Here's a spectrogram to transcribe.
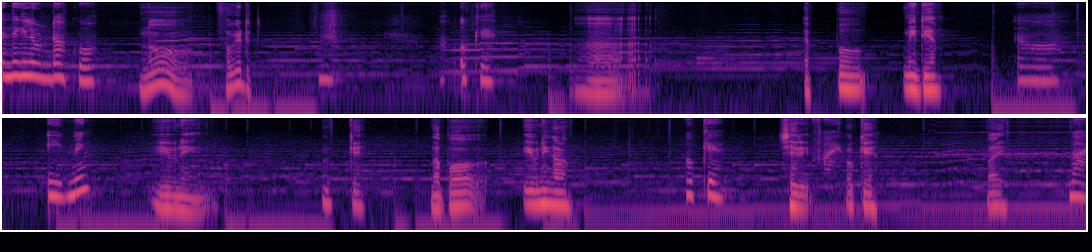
എന്തെങ്കിലും ഉണ്ടാക്കുമോ നോ ഫോർഗെറ്റ് ഇറ്റ് ഓക്കെ എപ്പോ മീറ്റ് ചെയ്യാം? ഈവനിങ് ഈവനിങ് ഓക്കെ അപ്പോൾ ഈവനിങ് കാണാം. ഓക്കെ ശരി. ഓക്കെ ബൈ ബൈ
